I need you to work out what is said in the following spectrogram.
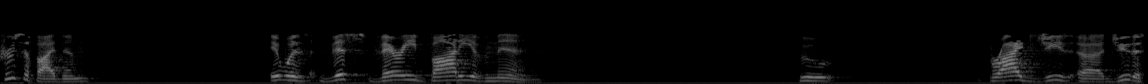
crucified them, it was this very body of men who bribed Jesus, uh, Judas,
